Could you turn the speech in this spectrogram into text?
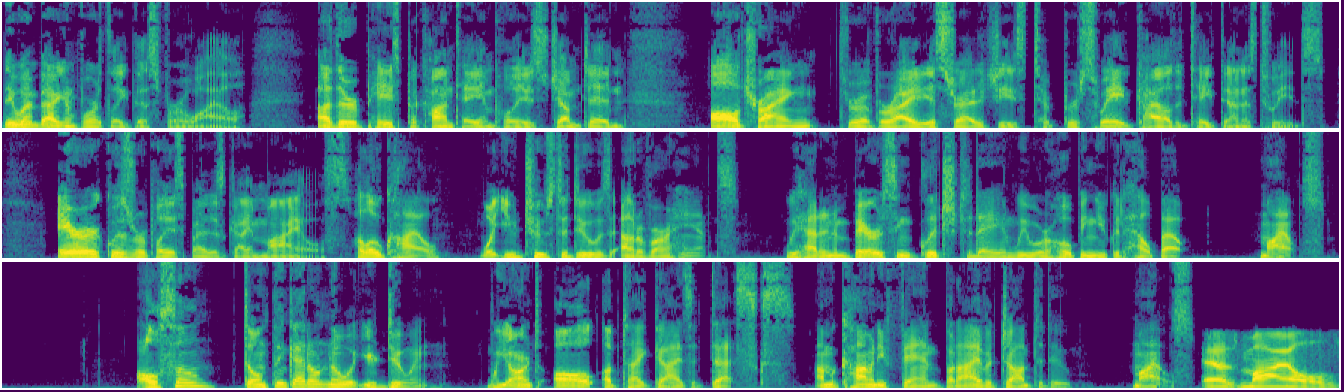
They went back and forth like this for a while. Other Pace Picante employees jumped in, all trying through a variety of strategies to persuade Kyle to take down his tweets. Eric was replaced by this guy, Miles. Hello, Kyle. What you choose to do is out of our hands. We had an embarrassing glitch today and we were hoping you could help out. Miles. Also, don't think I don't know what you're doing. We aren't all uptight guys at desks. I'm a comedy fan, but I have a job to do. Miles. As Miles,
